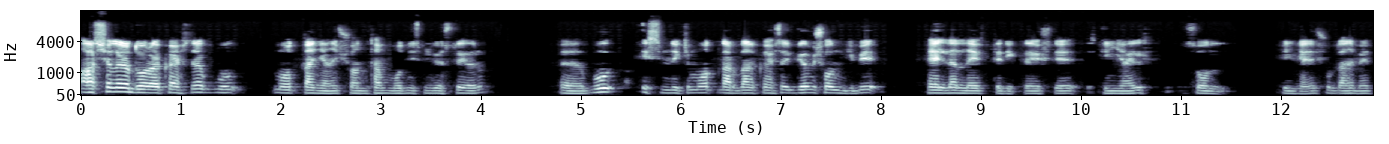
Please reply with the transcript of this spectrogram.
Aşağılara doğru arkadaşlar bu moddan yani şu an tam modun ismini gösteriyorum. Ee, bu isimdeki modlarda arkadaşlar görmüş olduğunuz gibi Hella Left dedikleri işte sinyal sol sinyali şuradan hemen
